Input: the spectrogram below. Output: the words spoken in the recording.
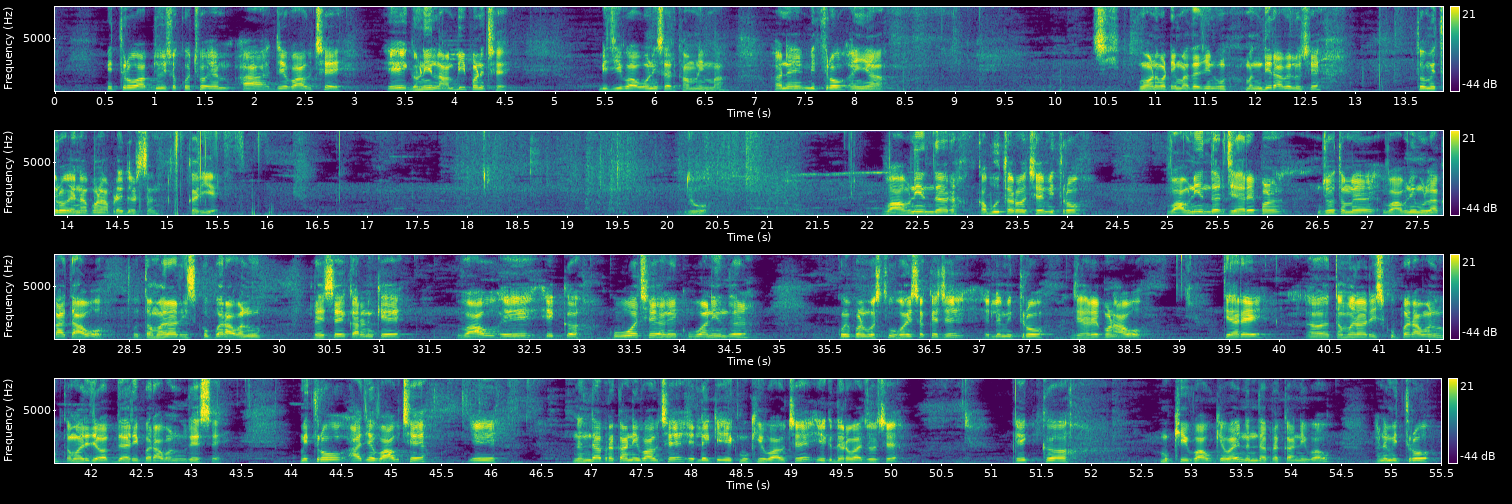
મિત્રો, આપ જોઈ શકો છો એમ આ જે વાવ છે, એ ઘણી લાંબી પણ છે, બીજી વાવોની સરખામણીમાં. અને મિત્રો, અહીંયા વણવટી માતાજીનું મંદિર આવેલું છે. તો મિત્રો, એના પણ આપણે દર્શન કરીએ. જુઓ. વાવની અંદર કબૂતરો છે મિત્રો. વાવની અંદર જ્યારે પણ જો તમે વાવની મુલાકાત આવો, તો તમારા રિસ્ક ઉપર આવવાનું રહેશે. કારણ કે વાવ એ એક કૂવો છે અને કૂવાની અંદર કોઈ પણ વસ્તુ હોઈ શકે છે. એટલે મિત્રો, જ્યારે પણ આવો, ત્યારે તમારા રિસ્ક ઉપર આવવાનું, તમારી જવાબદારી પર આવવાનું રહેશે. મિત્રો, આ જે વાવ છે, એ નંદા પ્રકારની વાવ છે. એટલે કે એક મુખી વાવ છે, એક દરવાજો છે. એક મુખી વાવ કહેવાય, નંદા પ્રકારની વાવ. અને મિત્રો,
